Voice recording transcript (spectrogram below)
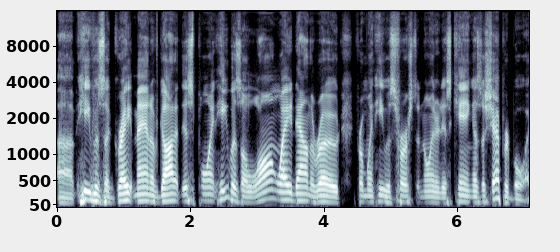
Uh, he was a great man of God at this point. He was a long way down the road from when he was first anointed as king as a shepherd boy.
